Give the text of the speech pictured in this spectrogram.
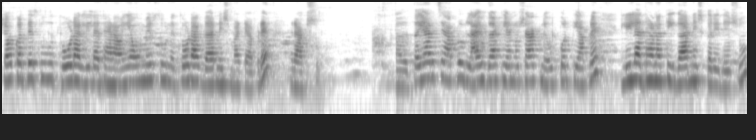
સર્વ કરી દઈશું થોડા લીલા ધાણા અહીંયા ઉમેરશું ને થોડા ગાર્નિશ માટે આપણે રાખશું. તૈયાર છે આપણું લાઈવ ગાંઠિયાનું શાક ને ઉપરથી આપણે લીલા ધાણાથી ગાર્નિશ કરી દઈશું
